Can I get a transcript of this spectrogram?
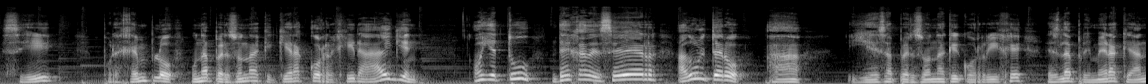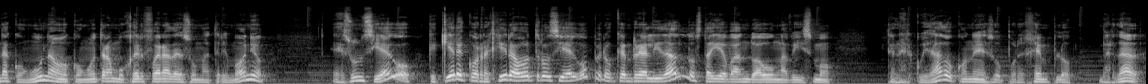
Sí, por ejemplo, una persona que quiera corregir a alguien. Oye tú, deja de ser adúltero. Ah, y esa persona que corrige es la primera que anda con una o con otra mujer fuera de su matrimonio es un ciego que quiere corregir a otro ciego, pero que en realidad lo está llevando a un abismo. Tener cuidado con eso, por ejemplo, ¿verdad?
